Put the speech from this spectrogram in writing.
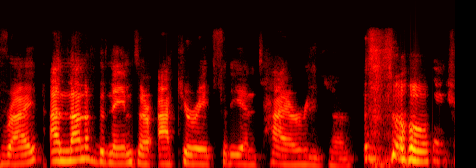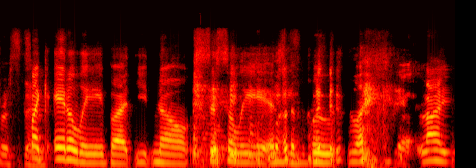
right? And none of the names are accurate for the entire region. So interesting. It's like Italy, but you know, Sicily is the boot. Like Yeah, like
